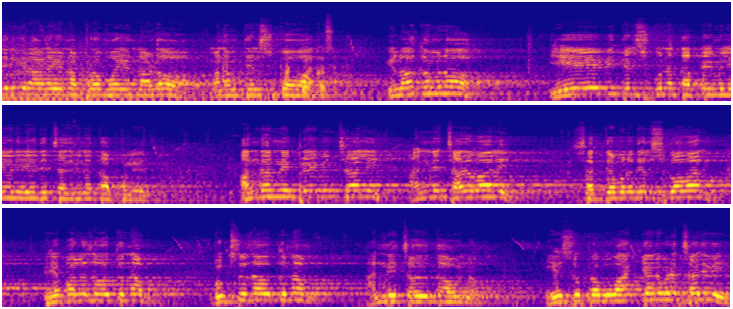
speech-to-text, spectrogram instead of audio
తిరిగి రానయ్యున్న ప్రభు అయి ఉన్నాడో మనం తెలుసుకోవాలి. ఈ లోకంలో ఏవి తెలుసుకున్న తప్పేమి లేదు ఏది చదివిన తప్పు లేదు. అందరినీ ప్రేమించాలి అన్ని చదవాలి సత్యమును తెలుసుకోవాలి. పేపర్లు చదువుతున్నాం బుక్స్ చదువుతున్నాం అన్నీ చదువుతూ ఉన్నాం. యేసు ప్రభు వాక్యాన్ని కూడా చదివి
